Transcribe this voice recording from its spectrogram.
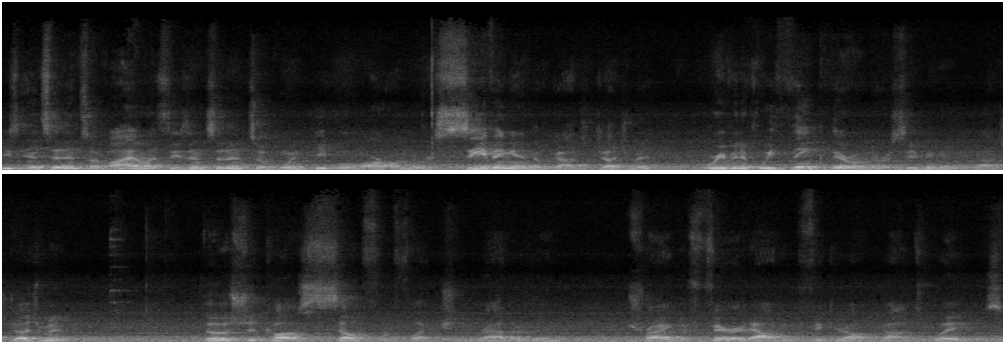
these incidents of violence, these incidents of when people are on the receiving end of God's judgment, or even if we think they're on the receiving end of God's judgment, those should cause self reflection rather than trying to ferret out and figure out God's ways.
